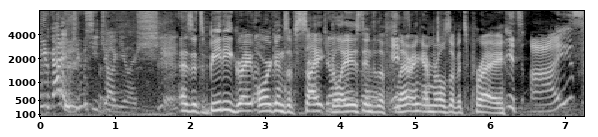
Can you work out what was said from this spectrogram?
you got a juicy jugular. Shit. as its beady gray organs of sight glazed into the flaring emeralds of its prey. Its eyes?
